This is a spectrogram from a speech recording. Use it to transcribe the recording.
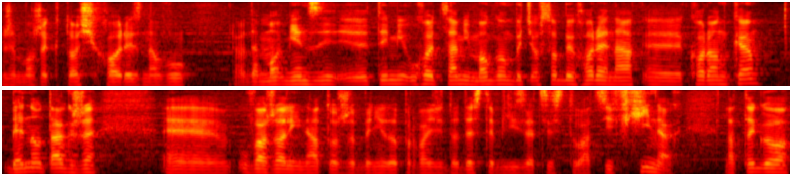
że może ktoś chory znowu, prawda, między tymi uchodźcami mogą być osoby chore na y, koronkę, będą także uważali na to, żeby nie doprowadzić do destabilizacji sytuacji w Chinach. Dlatego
